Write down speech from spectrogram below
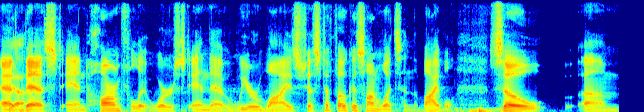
at Yeah. best and harmful at worst and that we are wise just to focus on what's in the bible so um,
